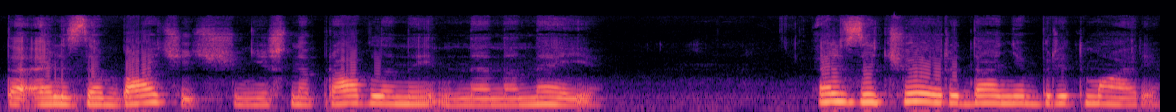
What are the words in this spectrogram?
та Ельза бачить, що ніж направлений не на неї. Ельза чує ридання Брідмарі.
